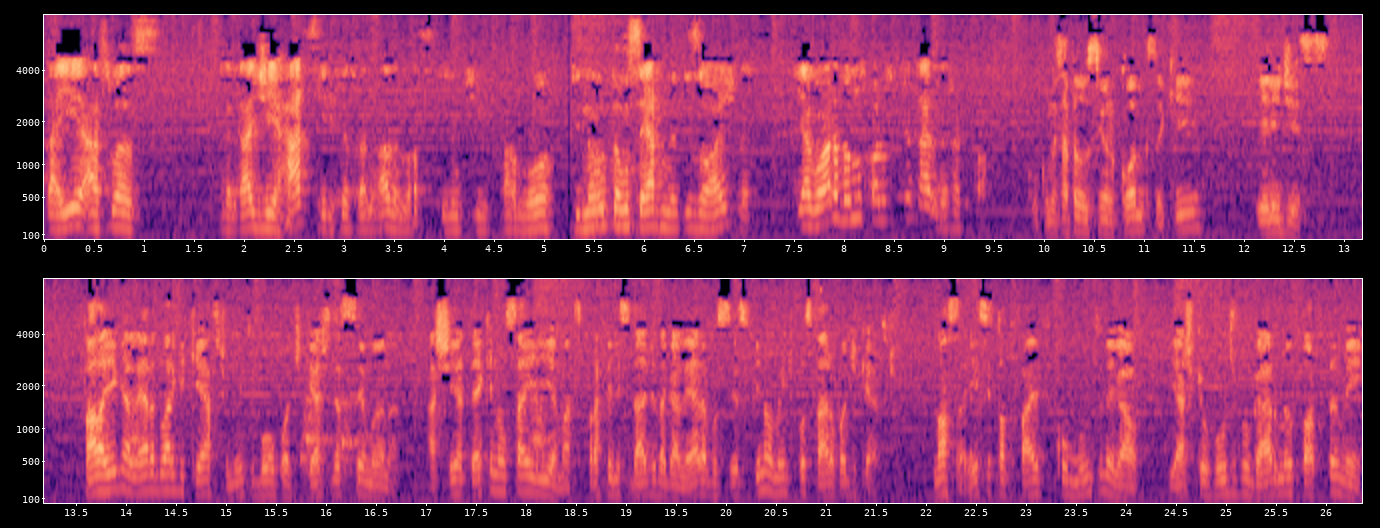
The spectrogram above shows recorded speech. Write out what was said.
Tá aí as suas, na verdade, erratas que ele fez pra nós, né? Nossa, que a gente falou de não tão certo no episódio, né? E agora vamos para os comentários, né, Chactal? Vou começar pelo Sr. Comics aqui. Ele diz: Fala aí galera do ArgCast, muito bom o podcast dessa semana. Achei até que não sairia, mas pra felicidade da galera, vocês finalmente postaram o podcast. Nossa, esse top 5 ficou muito legal. E acho que eu vou divulgar o meu top também.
